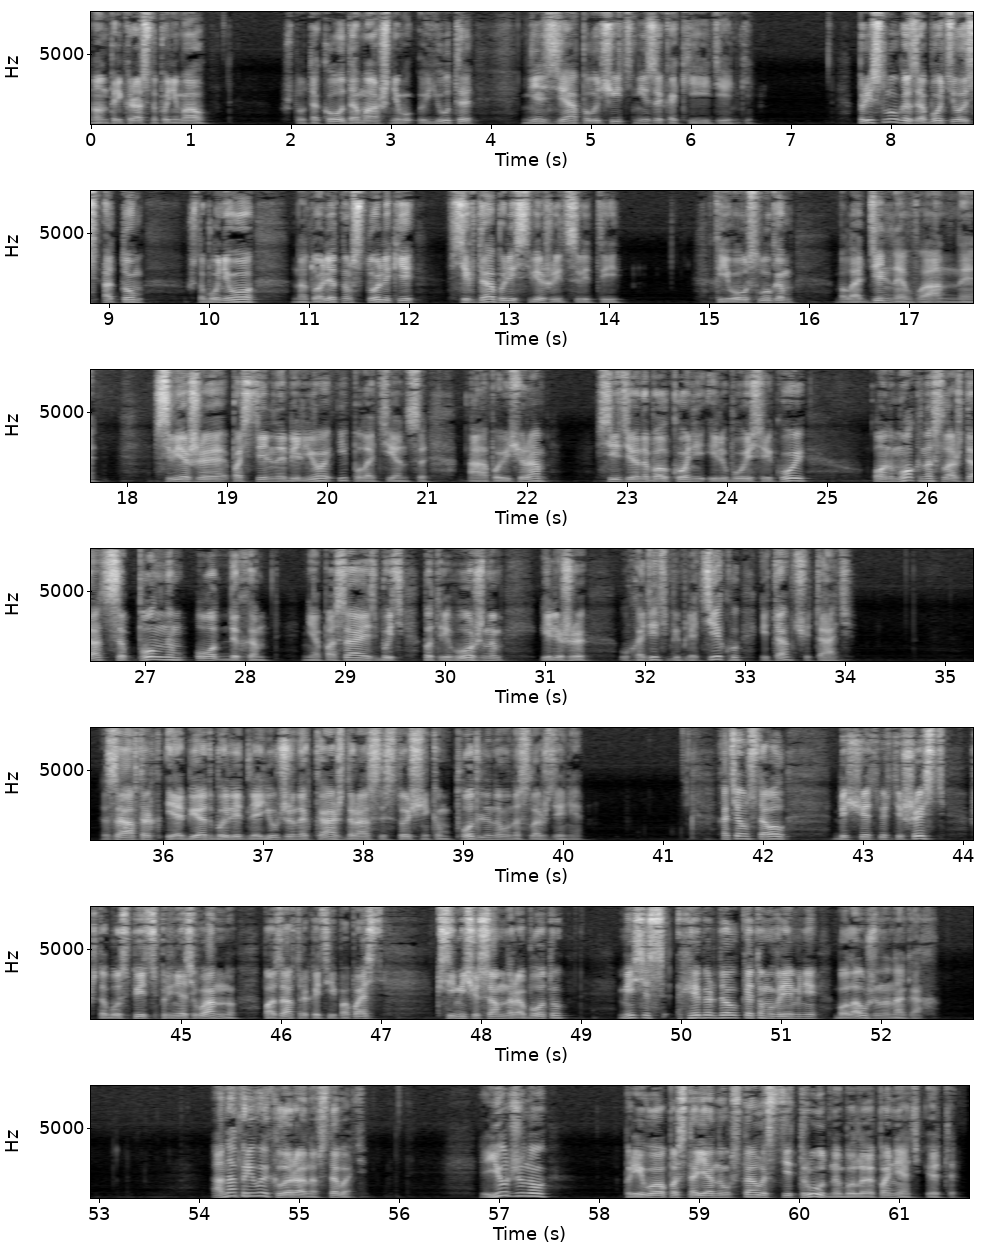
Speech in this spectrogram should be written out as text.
но он прекрасно понимал, что такого домашнего уюта нельзя получить ни за какие деньги. Прислуга заботилась о том, чтобы у него на туалетном столике всегда были свежие цветы. К его услугам была отдельная ванная, свежее постельное белье и полотенце, а по вечерам, сидя на балконе и любуясь рекой, он мог наслаждаться полным отдыхом, не опасаясь быть потревоженным или же уходить в библиотеку и там читать. Завтрак и обед были для Юджина каждый раз источником подлинного наслаждения. Хотя он вставал без четверти шесть, чтобы успеть принять ванну, позавтракать и попасть к семи часам на работу, миссис Хебердел к этому времени была уже на ногах. Она привыкла рано вставать. Юджину при его постоянной усталости трудно было понять это.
